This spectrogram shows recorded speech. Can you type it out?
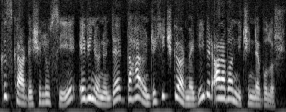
kız kardeşi Lucy'yi evin önünde daha önce hiç görmediği bir arabanın içinde bulur.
